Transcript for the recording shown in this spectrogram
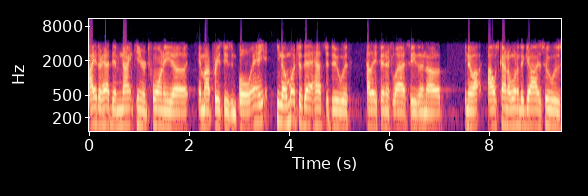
I either had them 19 or 20 uh, in my preseason poll, and you know much of that has to do with how they finished last season. Uh, you know, I, I was kind of one of the guys who was,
